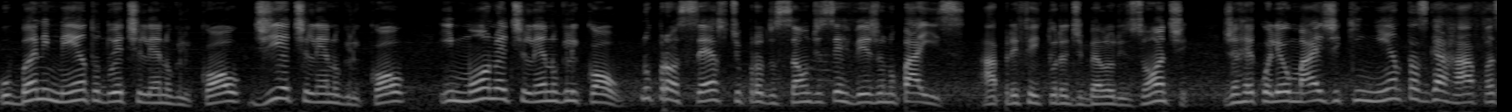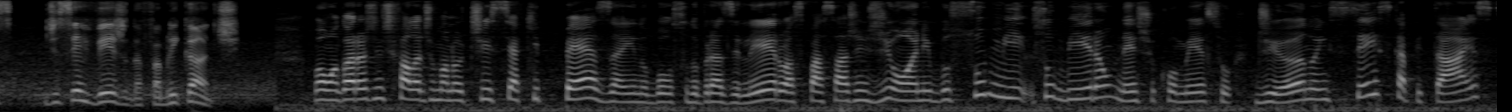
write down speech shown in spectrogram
o banimento do etileno glicol, dietileno glicol e monoetileno glicol no processo de produção de cerveja no país. A Prefeitura de Belo Horizonte já recolheu mais de 500 garrafas de cerveja da fabricante. Bom, agora a gente fala de uma notícia que pesa aí no bolso do brasileiro. As passagens de ônibus sumi, subiram neste começo de ano em seis capitais.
